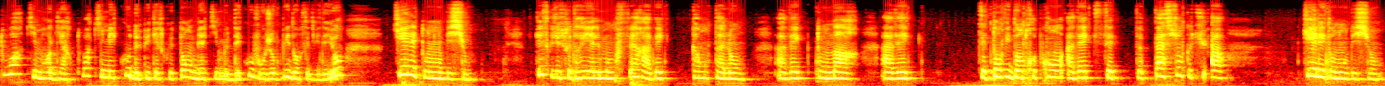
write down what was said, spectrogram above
toi qui me regardes, toi qui m'écoutes depuis quelque temps, ou bien qui me découvre aujourd'hui dans cette vidéo, quelle est ton ambition? Qu'est-ce que tu souhaites réellement faire avec ton talent, avec ton art, avec cette envie d'entreprendre, avec cette passion que tu as. Quelle est ton ambition?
